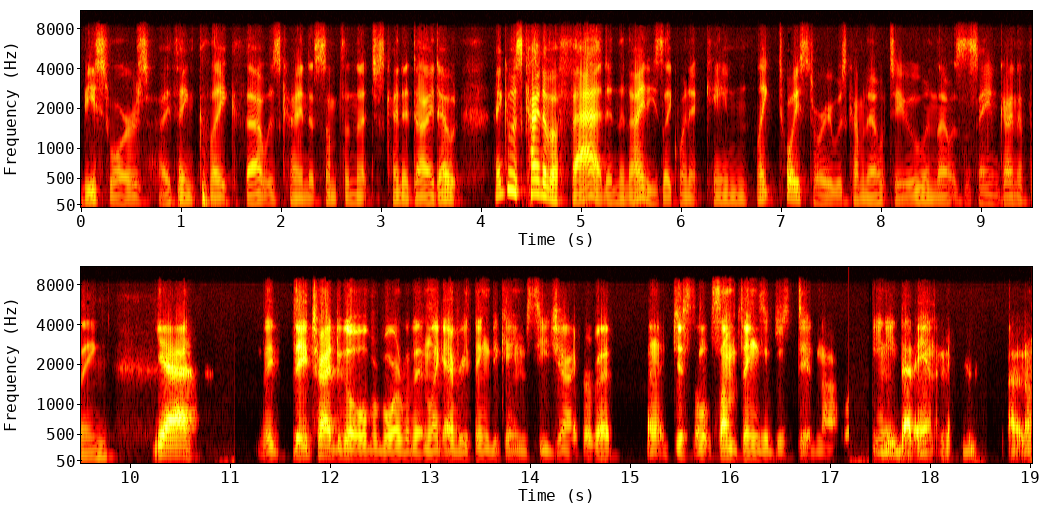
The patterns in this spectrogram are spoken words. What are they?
Beast Wars. I think like that was kind of something that just kind of died out. I think it was kind of a fad in the 90s like when it came like Toy Story was coming out too and that was the same kind of thing. Yeah, they they tried to go overboard with it, and like everything became CGI for a bit, and it just some things it just did not work. You need that animated. I don't know.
